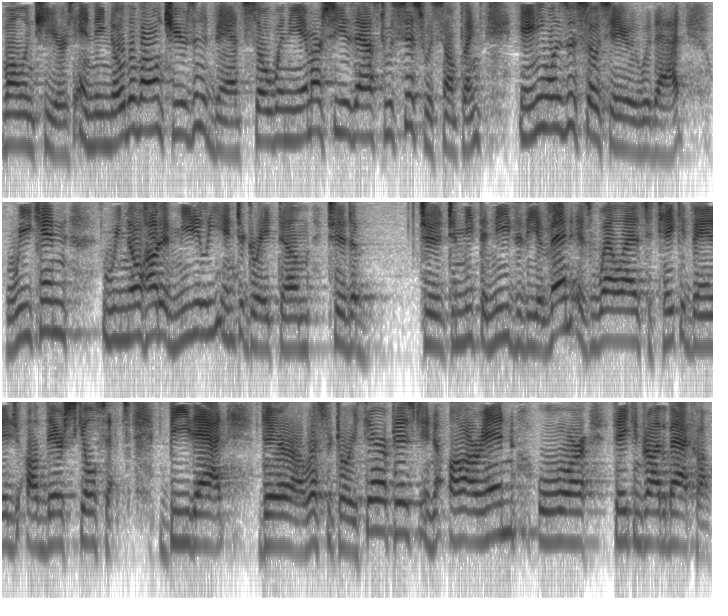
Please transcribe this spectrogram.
volunteers, and they know the volunteers in advance. So when the MRC is asked to assist with something, anyone who's associated with that, we can we know how to immediately integrate them to the to, to meet the needs of the event as well as to take advantage of their skill sets. Be that they're a respiratory therapist, an RN, or they can drive a backhoe.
